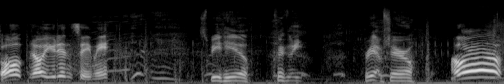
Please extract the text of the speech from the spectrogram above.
Oh, no, you didn't see me. Speed heal, quickly! Hurry up, Cheryl. Oh!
